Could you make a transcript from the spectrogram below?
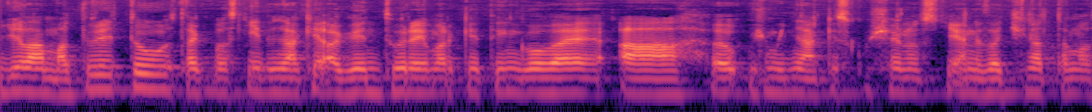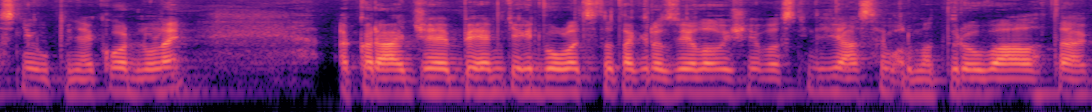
dělám maturitu, tak vlastně do nějaké agentury marketingové a už mít nějaké zkušenosti a nezačínat tam vlastně úplně jako od nuly. Akorát, že během těch dvou let se to tak rozjelo, že vlastně, když já jsem odmaturoval, tak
